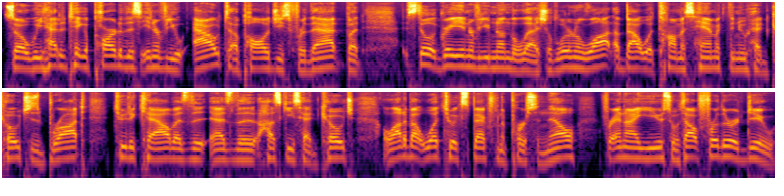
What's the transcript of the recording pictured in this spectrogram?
So we had to take a part of this interview out. Apologies for that, but still a great interview nonetheless. You'll learn a lot about what Thomas Hammock, the new head coach, has brought to DeKalb as the as the Huskies head coach. A lot about what to expect from the personnel for NIU. So without further ado,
